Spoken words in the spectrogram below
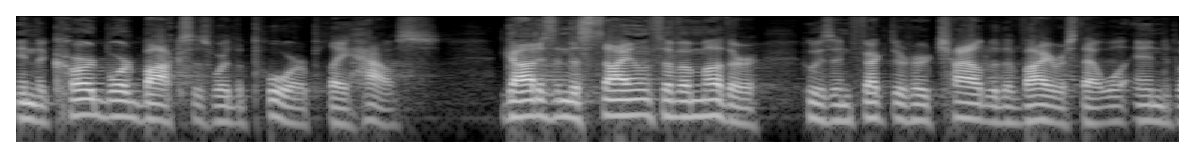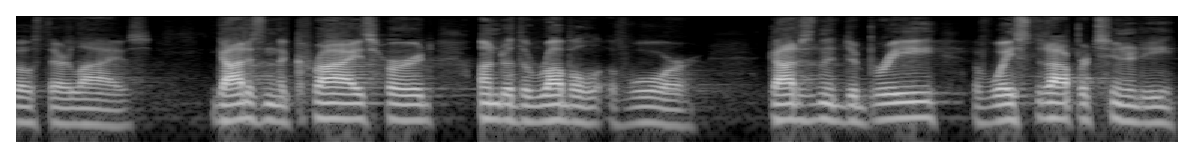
in the cardboard boxes where the poor play house. God is in the silence of a mother who has infected her child with a virus that will end both their lives. God is in the cries heard under the rubble of war. God is in the debris of wasted opportunity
